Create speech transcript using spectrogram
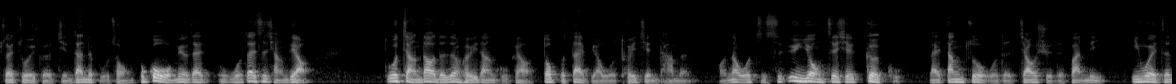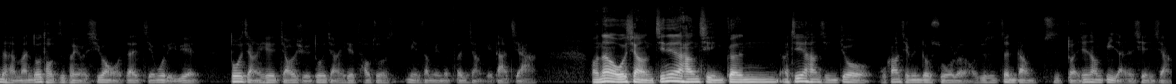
再做一个简单的补充。不过我没有在，我再次强调，我讲到的任何一档股票都不代表我推荐他们哦。那我只是运用这些个股。来当做我的教学的范例，因为真的很蛮多投资朋友希望我在节目里面多讲一些教学，多讲一些操作面上面的分享给大家。哦，那我想今天的行情跟呃今天行情就我刚前面都说了，就是震荡是短线上必然的现象。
